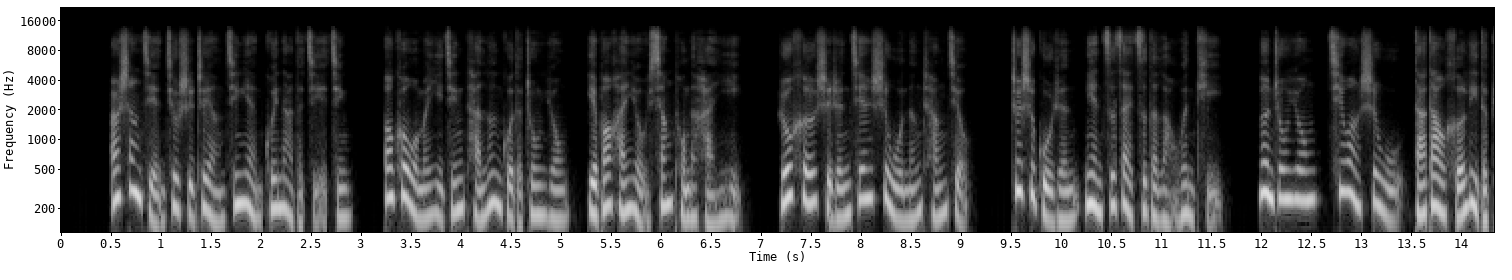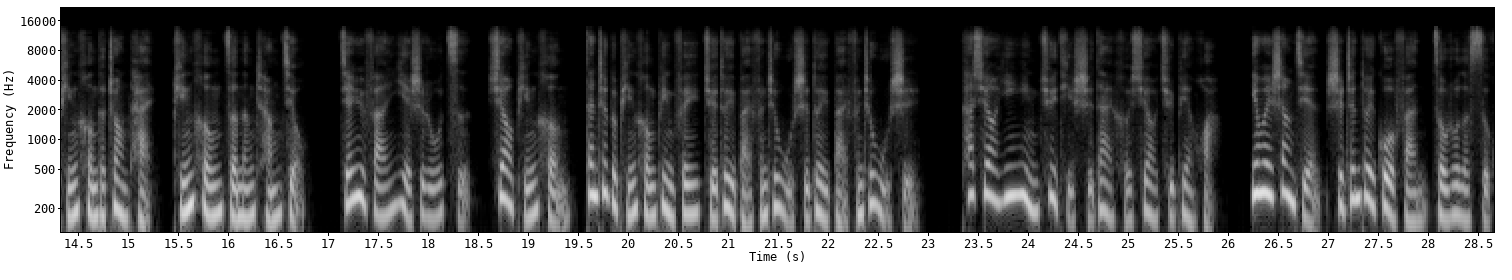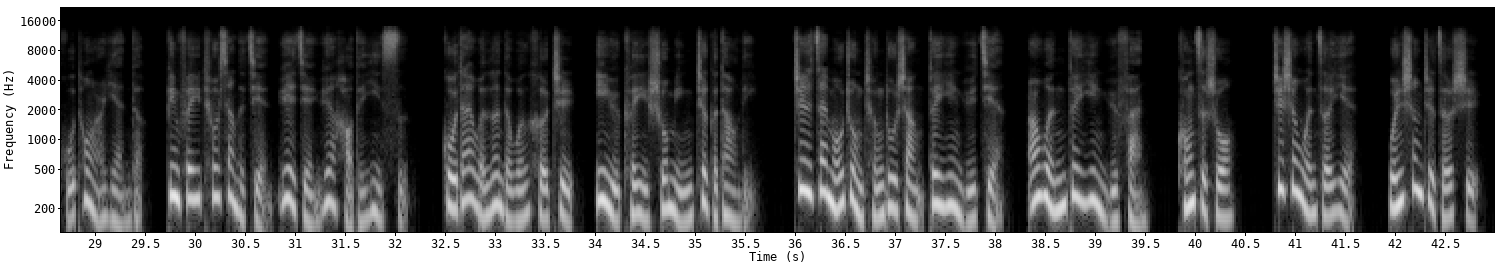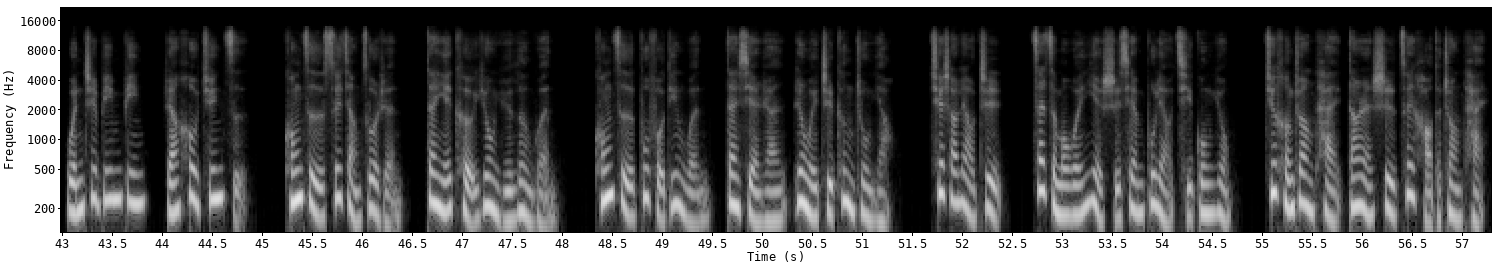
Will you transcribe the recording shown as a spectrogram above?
而上简就是这样经验归纳的结晶。包括我们已经谈论过的中庸，也包含有相同的含义。如何使人间事物能长久，这是古人念兹在兹的老问题。论中庸，期望事物达到合理的平衡的状态，平衡则能长久。简与繁也是如此，需要平衡，但这个平衡并非绝对百分之五十对百分之五十。它需要因应具体时代和需要去变化，因为上简是针对过繁走入了死胡同而言的，并非抽象的简越简越好的意思。古代文论的文和志一语可以说明这个道理。志在某种程度上对应于简，而文对应于繁。孔子说：“志胜文则也，文胜志则始。文质彬彬，然后君子。”孔子虽讲做人，但也可用于论文。孔子不否定文，但显然认为志更重要。缺少了志。再怎么文也实现不了其功用。均衡状态当然是最好的状态，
